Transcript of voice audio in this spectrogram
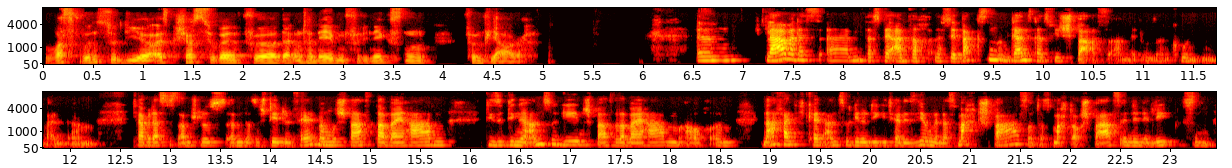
Was wünschst du dir als Geschäftsführerin für dein Unternehmen für die nächsten fünf Jahre? Ähm, ich glaube, dass, ähm, dass wir einfach, dass wir wachsen und ganz, ganz viel Spaß haben mit unseren Kunden, weil ähm, ich glaube, das ist am Schluss, ähm, dass es steht und fällt. Man muss Spaß dabei haben, diese Dinge anzugehen, Spaß dabei haben, auch ähm, Nachhaltigkeit anzugehen und Digitalisierung, denn das macht Spaß und das macht auch Spaß in den Erlebnissen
